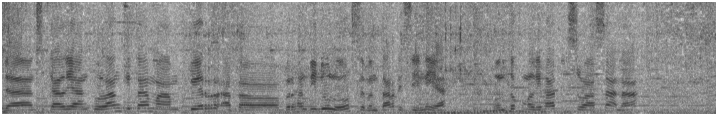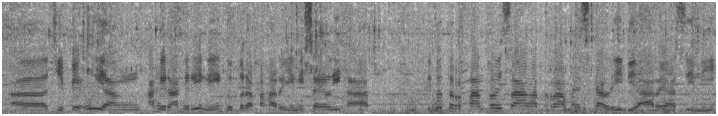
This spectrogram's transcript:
dan sekalian pulang kita mampir atau berhenti dulu sebentar di sini ya untuk melihat suasana uh, eh, JPU yang akhir-akhir ini beberapa hari ini saya lihat itu terpantau sangat ramai sekali di area sini.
